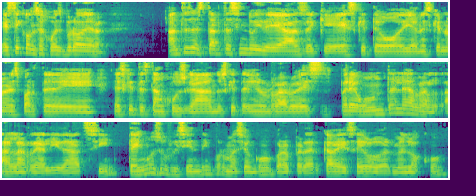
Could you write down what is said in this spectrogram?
este consejo es, brother, antes de estarte haciendo ideas de que es que te odian, es que no eres parte de, es que te están juzgando, es que te vieron raro, es pregúntale a, a la realidad, ¿sí? ¿Tengo suficiente información como para perder cabeza y volverme loco?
